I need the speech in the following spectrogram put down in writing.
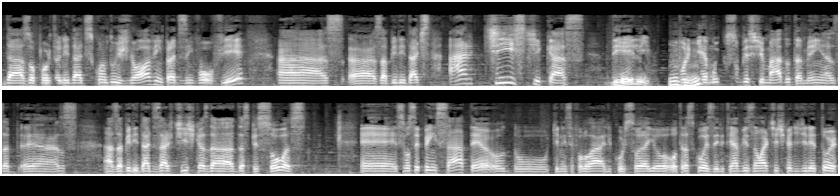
das oportunidades quando jovem para desenvolver as, as habilidades artísticas dele. Uhum. Porque é muito subestimado também as, as, as habilidades artísticas da, das pessoas. É, se você pensar até o, o, que nem você falou, ah, ele cursou aí outras coisas, ele tem a visão artística de diretor.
